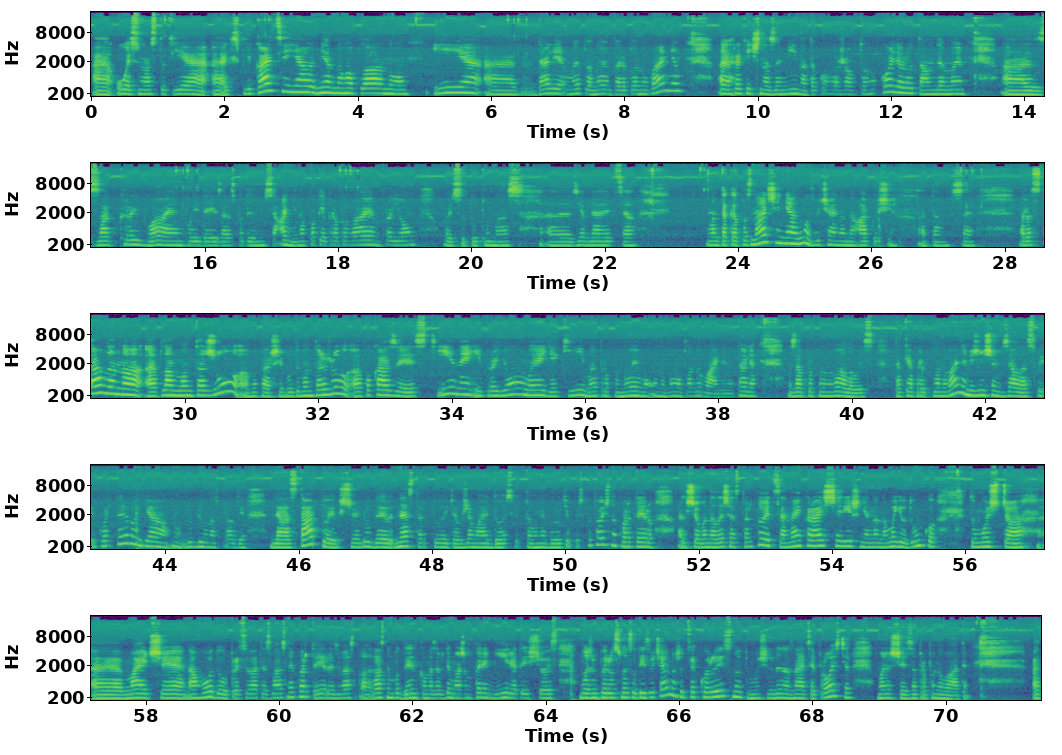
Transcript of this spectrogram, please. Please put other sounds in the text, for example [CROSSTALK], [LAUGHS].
Е, Ось у нас тут є е, експлікація обмірного плану. І е, далі ми плануємо перепланування, е, графічна заміна такого жовтого кольору, там, де ми е, закриваємо, по ідеї, зараз подивимося, а ні, навпаки, пробиваємо пройом. Ось тут у нас з'являється таке позначення, ну, звичайно, на аркуші а там все розставлено. Е, План монтажу, в першій буде монтажу, е, показує стіни і пройоми, які ми пропонуємо у новому плануванні. Наталя запропонувала ось таке планування. Між іншим, взяла свою квартиру. Я ну, люблю насправді для старту. Якщо люди не стартують, а вже мають досвід, то вони беруть якусь поточну квартиру. А якщо вони лише стартують, це найкраще рішення, ну, на мою думку, тому що е, маючи нагоду працювати з власною квартирою, з власним будинком, ми завжди можемо переміряти щось, можемо переосмислити. І, звичайно, що це корисно, тому що людина знає цей простір, може щось запропонувати.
